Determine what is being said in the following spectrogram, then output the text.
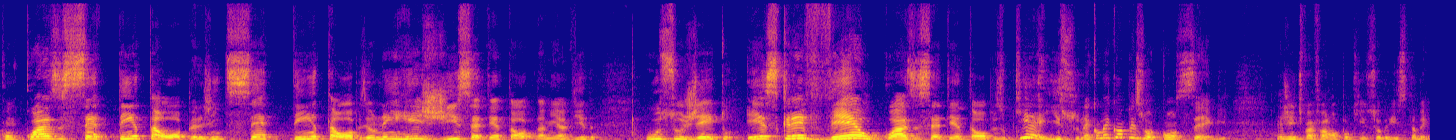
com quase 70 óperas. Gente, 70 óperas, eu nem regi 70 óperas na minha vida o sujeito escreveu quase 70 óperas. O que é isso, né? Como é que uma pessoa consegue? A gente vai falar um pouquinho sobre isso também.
